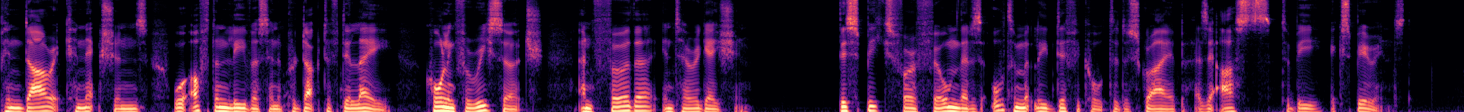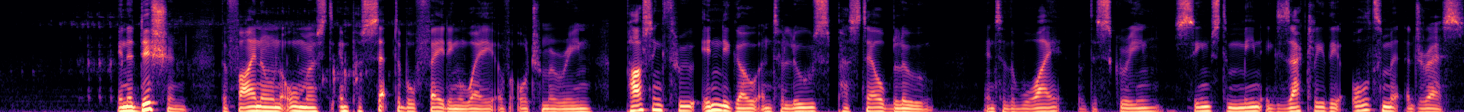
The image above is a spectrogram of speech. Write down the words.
Pindaric connections will often leave us in a productive delay, calling for research and further interrogation. This speaks for a film that is ultimately difficult to describe as it asks to be experienced. In addition, the final and almost imperceptible fading away of ultramarine, passing through indigo and Toulouse pastel blue into the white of the screen, seems to mean exactly the ultimate address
